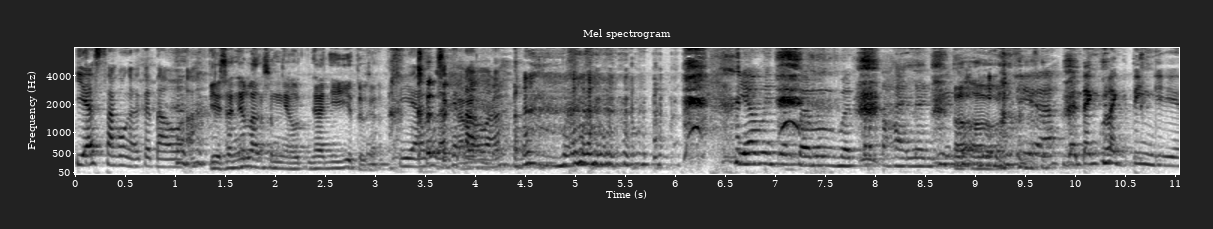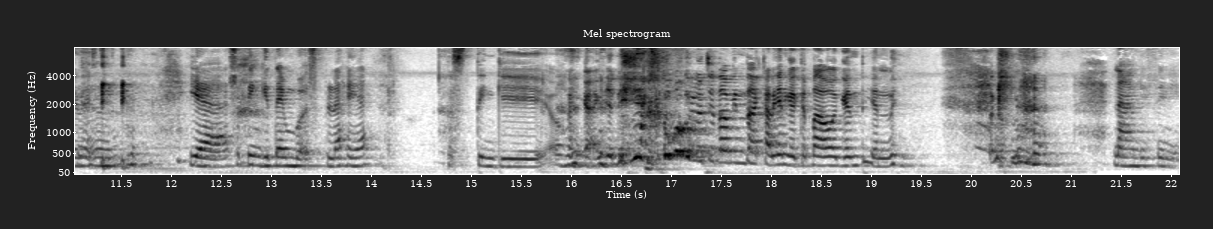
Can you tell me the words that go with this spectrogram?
Yes, aku nggak ketawa. Biasanya langsung nyaut nyanyi gitu kan? Iya, aku nggak ketawa. dia mencoba membuat pertahanan diri Iya, bentengku lagi tinggi ini. ya setinggi tembok sebelah ya Terus tinggi, oh enggak jadi aku mau lucu tapi minta kalian gak ketawa gantian nih. nah di sini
